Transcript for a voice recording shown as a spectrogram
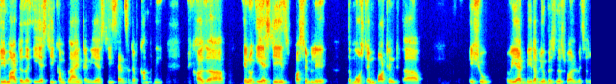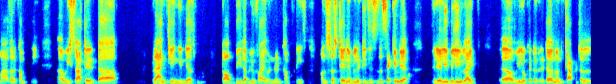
VMart is a ESG compliant and ESG sensitive company because uh, you know ESG is possibly the most important uh, issue. We at BW Business World, which is my other company, uh, we started uh, ranking India's top BW 500 companies on sustainability. This is the second year. We really believe like uh, we look at a return on capital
